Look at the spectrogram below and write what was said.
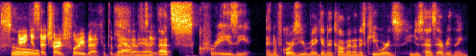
So yeah, he gets that charge flurry back at the back yeah, man, too. that's crazy. And of course, you're making a comment on his keywords. He just has everything.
